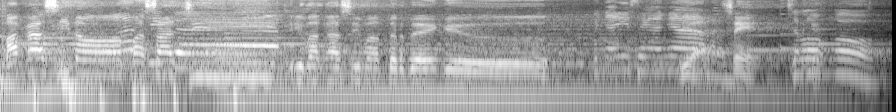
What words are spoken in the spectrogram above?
Makasih no Mas Haji. Terima kasih Mater, thank you. Penyanyi saya anyar. Iya, yeah, Celongo.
